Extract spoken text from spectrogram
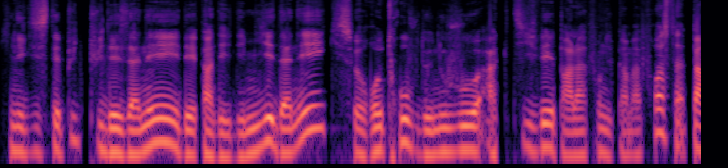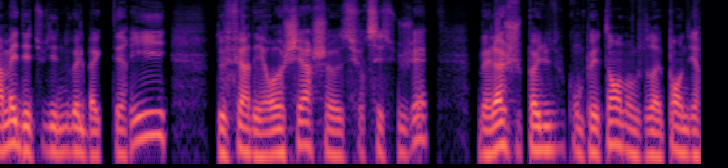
qui n'existaient plus depuis des années, des, enfin, des, des milliers d'années, qui se retrouvent de nouveau activé par la fonte du permafrost. Ça permet d'étudier de nouvelles bactéries, de faire des recherches euh, sur ces sujets. Mais là, je ne suis pas du tout compétent, donc je ne voudrais pas en dire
